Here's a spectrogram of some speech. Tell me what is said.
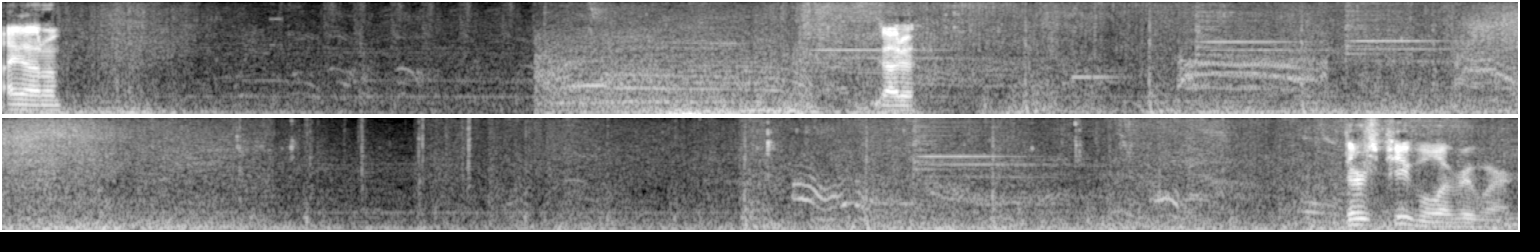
I got him. Got it. There's people everywhere.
